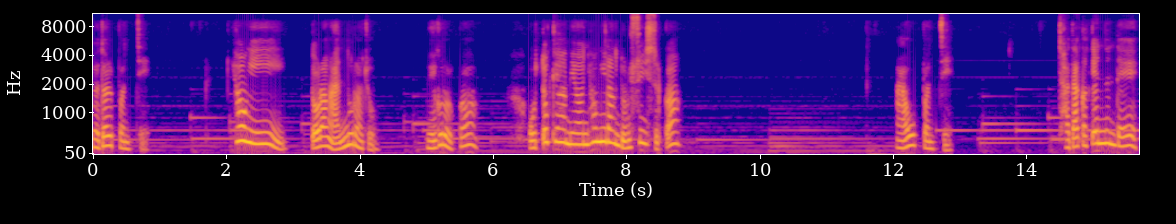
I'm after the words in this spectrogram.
여덟 번째. 형이 너랑 안 놀아줘. 왜 그럴까? 어떻게 하면 형이랑 놀 수 있을까? 아홉 번째. 자다가 깼는데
